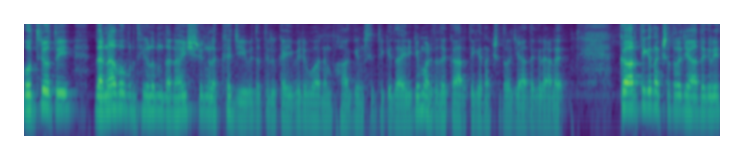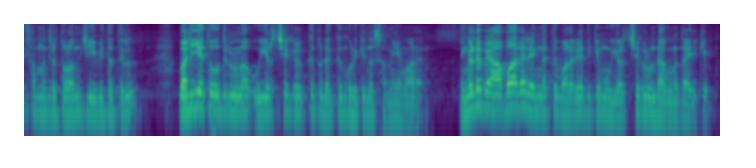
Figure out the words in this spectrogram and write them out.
ഒത്തിരി ഒത്തിരി ധനാപവൃദ്ധികളും ധനാശ്വര്യങ്ങളൊക്കെ ജീവിതത്തിൽ കൈവരുവാനും ഭാഗ്യം സിദ്ധിക്കുന്നതായിരിക്കും. അടുത്തത് കാർത്തിക നക്ഷത്ര ജാതകരാണ്. കാർത്തിക നക്ഷത്ര ജാതകരെ സംബന്ധിച്ചിടത്തോളം ജീവിതത്തിൽ വലിയ തോതിലുള്ള ഉയർച്ചകൾക്ക് തുടക്കം കുറിക്കുന്ന സമയമാണ്. നിങ്ങളുടെ വ്യാപാര രംഗത്ത് വളരെയധികം ഉയർച്ചകൾ ഉണ്ടാകുന്നതായിരിക്കും.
